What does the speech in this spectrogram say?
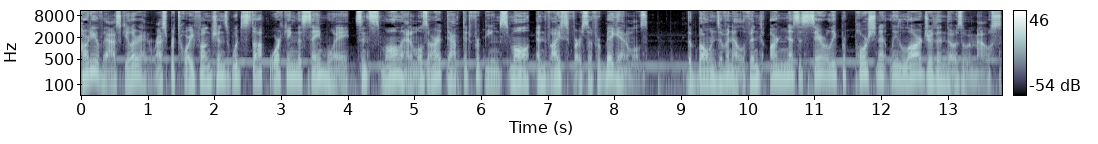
cardiovascular and respiratory functions would stop working the same way since small animals are adapted for being small and vice versa for big animals. The bones of an elephant are necessarily proportionately larger than those of a mouse.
